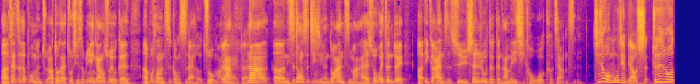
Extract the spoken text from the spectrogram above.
呃在这个部门主要都在做些什么？因为你刚刚说有跟呃不同的子公司来合作嘛，那那呃，你是同时进行很多案子吗？还是说会针对呃一个案子去深入的跟他们一起 co work 这样子？其实我目前比较深，就是说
